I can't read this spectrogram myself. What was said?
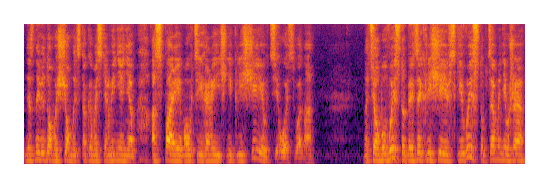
не невідомо, що ми з таким остервіненням оспарюємо в цій героїчній Кліщіївці. Ось вона. На цьому виступі. Цей Кліщіївський виступ, це мені вже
